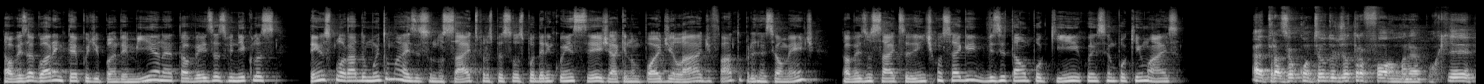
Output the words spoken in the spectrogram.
Talvez agora, em tempo de pandemia, né? Talvez as vinícolas tenham explorado muito mais isso nos sites para as pessoas poderem conhecer, já que não pode ir lá de fato presencialmente. Talvez nos sites a gente consegue visitar um pouquinho, conhecer um pouquinho mais. É, trazer o conteúdo de outra forma, né? Porque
